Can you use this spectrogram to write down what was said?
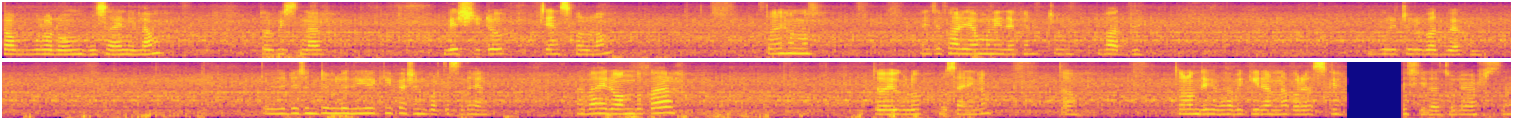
সবগুলো রুম গুছাই নিলাম। তো বিছনার বেডশিটও চেঞ্জ করলাম। তো এখন এই যে ফারিয়ামণি দেখেন, চুল বাঁধবে। বুড়ি চুল বাঁধবে এখন। তো যে ড্রেসিং টেবিলের দিকে কী ফ্যাশন করতেছে দেখেন। আর বাইরে অন্ধকার। তো এগুলো গুছাই নিলাম। তো চলুন দেখে ভাবি কি রান্না করে আজকে। শিলা চলে আসছে।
